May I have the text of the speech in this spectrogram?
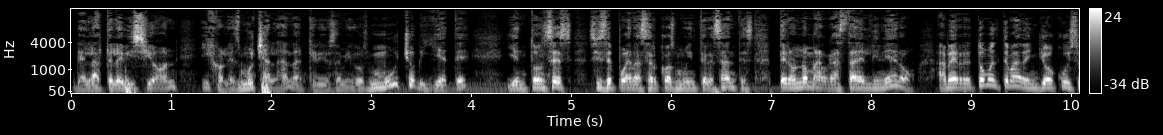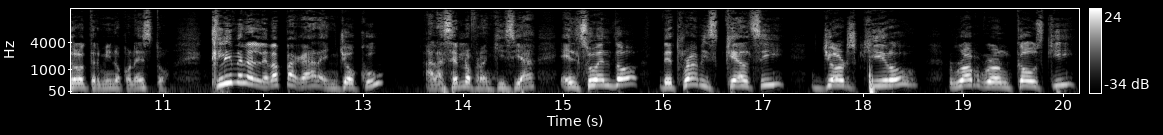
de la televisión, híjole, es mucha lana, queridos amigos, mucho billete, y entonces sí se pueden hacer cosas muy interesantes, pero no malgastar el dinero. A ver, retomo el tema de Njoku y solo termino con esto. Cleveland le va a pagar a Njoku al hacerlo franquicia, el sueldo de Travis Kelsey, George Kittle, Rob Gronkowski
